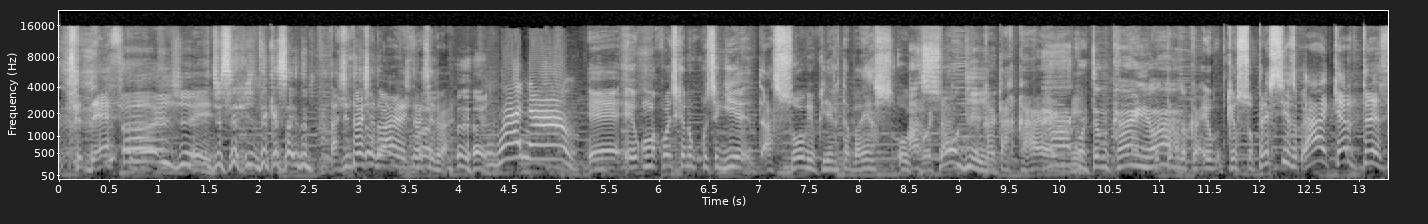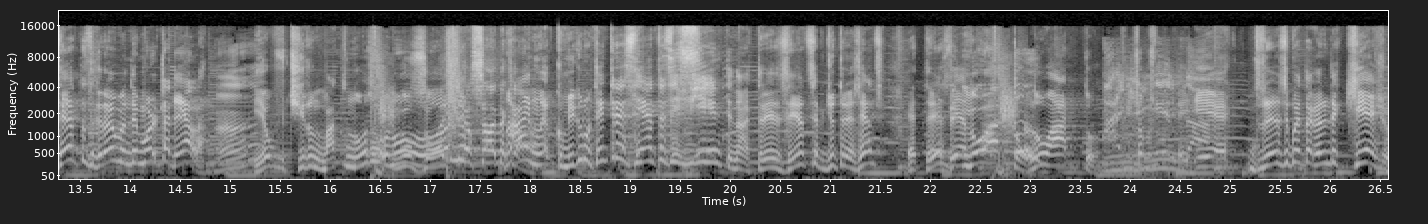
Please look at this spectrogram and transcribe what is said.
Você desce. Ai, gente, a gente tem que sair do. A gente vai sair do ar, a gente vai sair do ar. Vai não! É, eu- uma coisa que eu não conseguia, açougue, eu queria trabalhar em açougue. Açougue? Cortar, cortar carne. Ah, cortando carne, ó. cortando carne. Eu- Porque eu sou preciso. Ah, quero 300 gramas de mortadela. E eu tiro, bato no, no Nos olhos, olho. já sabe aquela- Ai, não é, comigo não tem 320. Não, é 300, você pediu 300? É 300. No, ato, no ato. E é 250 gramas de queijo.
